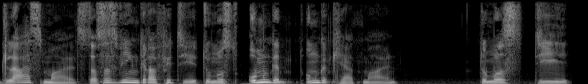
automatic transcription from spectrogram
Glas malst, das ist wie ein Graffiti. Du musst umge umgekehrt malen. Du musst die,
